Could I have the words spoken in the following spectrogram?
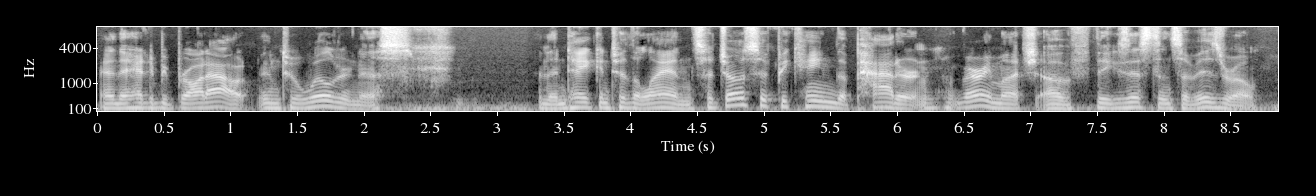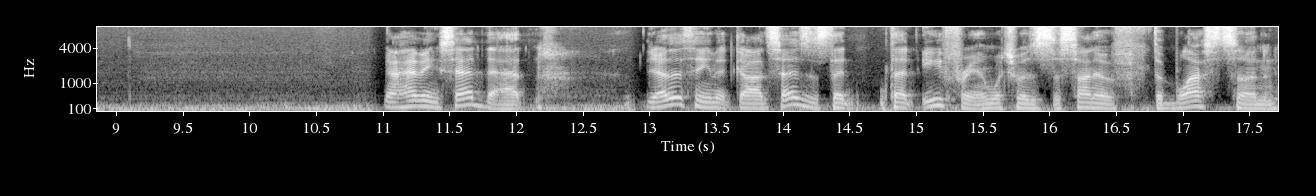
and they had to be brought out into a wilderness and then taken to the land. So Joseph became the pattern very much of the existence of Israel. Now, having said that, the other thing that God says is that that Ephraim, which was the son of the blessed son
